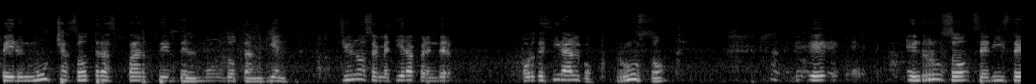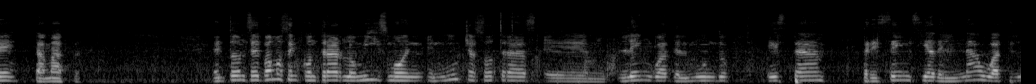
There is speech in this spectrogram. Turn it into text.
pero en muchas otras partes del mundo también. Si uno se metiera a aprender, por decir algo, ruso, eh, en ruso se dice tamat. Entonces vamos a encontrar lo mismo en, muchas otras eh, lenguas del mundo, esta presencia del náhuatl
